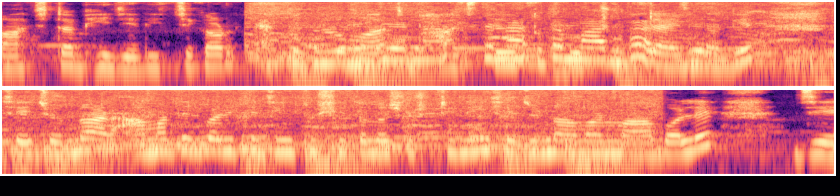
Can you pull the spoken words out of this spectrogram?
মাছটা ভেজে দিচ্ছে। কারণ এতগুলো মাছ ভাজতেও তো প্রচুর টাইম লাগে। সেই জন্য আর আমাদের বাড়িতে যেহেতু শীতলা ষষ্ঠী নেই সেই জন্য আমার মা বলে যে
